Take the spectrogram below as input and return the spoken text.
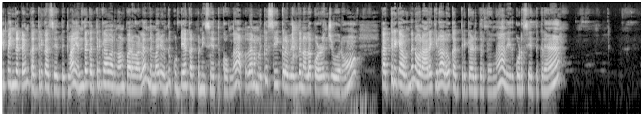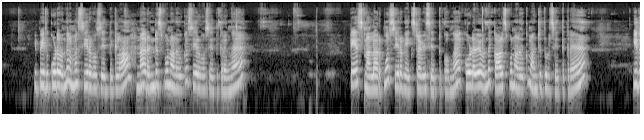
இப்போ இந்த டைம் கத்திரிக்காய் சேர்த்துக்கலாம். எந்த கத்திரிக்காவாக இருந்தாலும் பரவாயில்ல. இந்த மாதிரி வந்து குட்டியாக கட் பண்ணி சேர்த்துக்கோங்க. அப்போ தான் நம்மளுக்கு சீக்கிரம் வெந்து நல்லா குழஞ்சி வரும். கத்திரிக்காய் வந்து நான் ஒரு அரை கிலோ அளவு கத்திரிக்காய் எடுத்திருக்கேங்க. அது இது கூட சேர்த்துக்கிறேன். இப்போ இது கூட வந்து நம்ம சீரகம் சேர்த்துக்கலாம். நான் ரெண்டு ஸ்பூன் அளவுக்கு சீரகம் சேர்த்துக்கிறேங்க. டேஸ்ட் நல்லாயிருக்கும். சீரகம் எக்ஸ்ட்ராவே சேர்த்துக்கோங்க. கூடவே வந்து கால் ஸ்பூன் அளவுக்கு மஞ்சத்தூள் சேர்த்துக்கிறேன். இது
